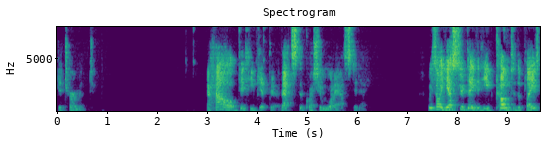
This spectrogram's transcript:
determined. Now, how did he get there? That's the question we want to ask today. We saw yesterday that he had come to the place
